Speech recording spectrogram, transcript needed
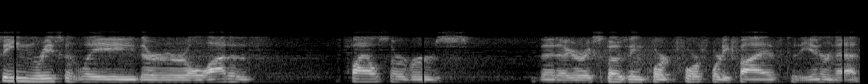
seen recently there are a lot of file servers that are exposing port 445 to the internet.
